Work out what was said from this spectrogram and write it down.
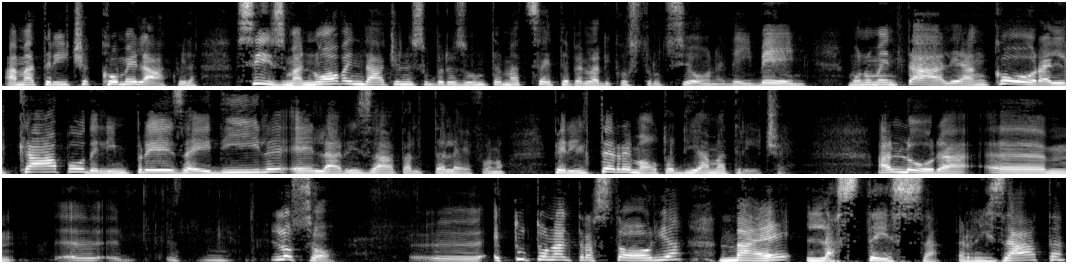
Amatrice come l'aquila. Sisma, nuova indagine su presunte mazzette per la ricostruzione dei beni monumentali. Ancora, il capo dell'impresa edile e la risata al telefono per il terremoto di Amatrice. Allora, ehm, eh, lo so, eh, è tutta un'altra storia, ma è la stessa risata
